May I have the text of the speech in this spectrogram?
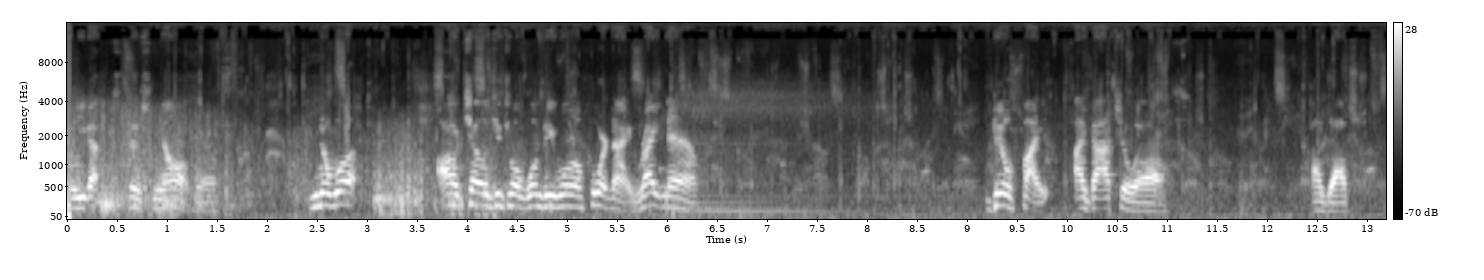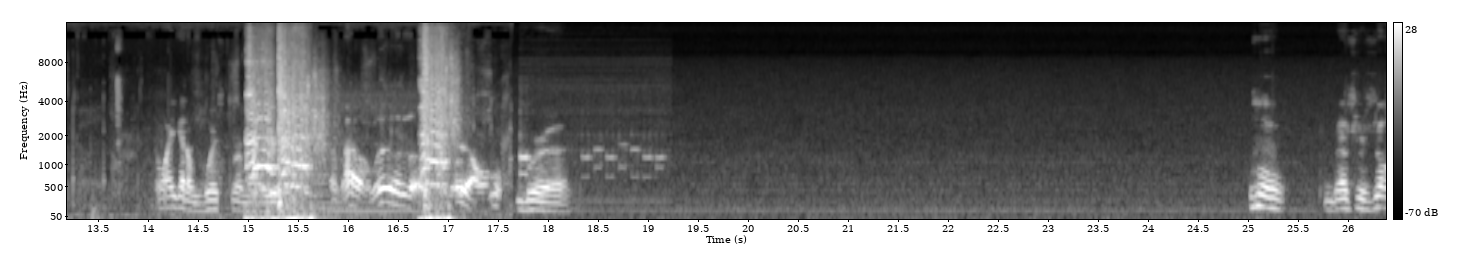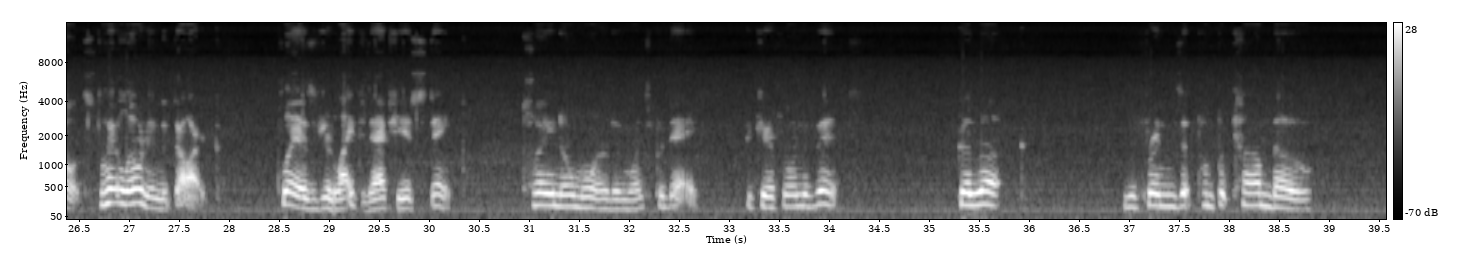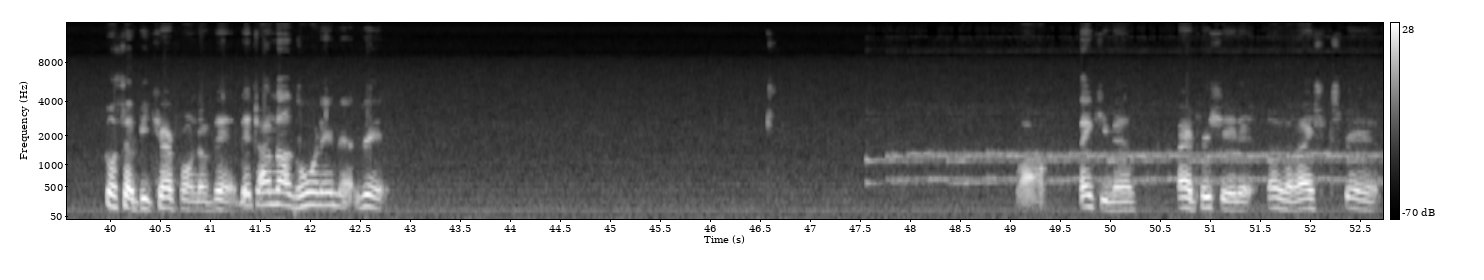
Well, you got to finish me off, bro. You know what? I'll challenge you to a 1v1 on Fortnite right now. Bill fight. I got your ass. I got you. Why you gotta whisper in my ear? Oh, bruh. Best results. Play alone in the dark. Play as if your life is actually at stake. Play no more than once per day. Be careful in the vents. Good luck. Your friends at Puppet Combo. Gonna say be careful in the vent. Bitch, I'm not going in that vent. Wow. Thank you, man. I appreciate it. That was a nice experience.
